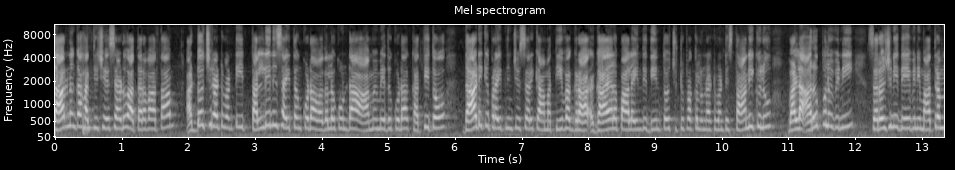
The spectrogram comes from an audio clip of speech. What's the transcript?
దారుణంగా హత్య చేశాడు. ఆ తర్వాత అడ్డొచ్చినటువంటి తల్లిని సైతం కూడా వదలకుండా ఆమె మీద కూడా కత్తితో దాడికి ప్రయత్నించేసరికి ఆమె తీవ్ర గాయాల పాలైంది. దీంతో చుట్టుపక్కల ఉన్నటువంటి స్థానికులు వాళ్ళ అరుపులు విని సరోజిని దేవిని మాత్రం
